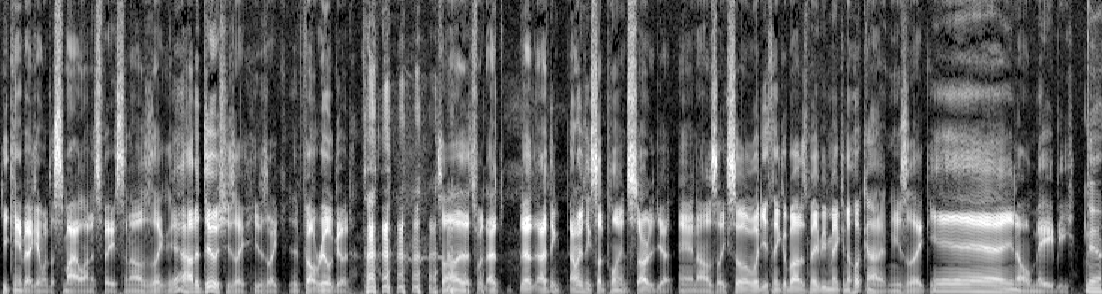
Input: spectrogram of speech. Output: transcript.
he came back in with a smile on his face, and I was like, "Yeah, how'd it do?" She's like, "He was like, it felt real good." so that's what that, that I think. I don't even think sled pulling had started yet, and I was like, "So what do you think about us maybe making a hook on it?" And he's like, "Yeah, you know, maybe." Yeah.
